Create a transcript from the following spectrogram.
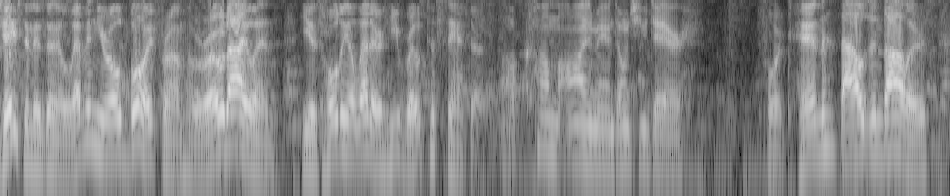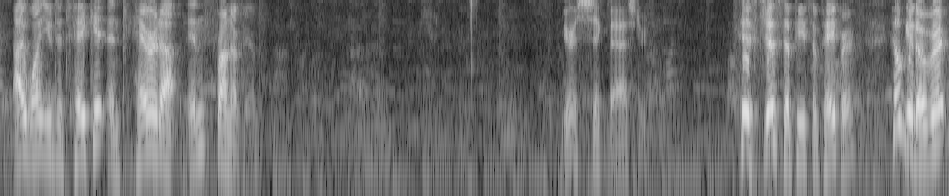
Jason is an 11 year old boy from Rhode Island. He is holding a letter he wrote to Santa. Oh, come on, man! Don't you dare! For $10,000, I want you to take it and tear it up in front of him. You're a sick bastard. It's just a piece of paper. He'll get over it.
